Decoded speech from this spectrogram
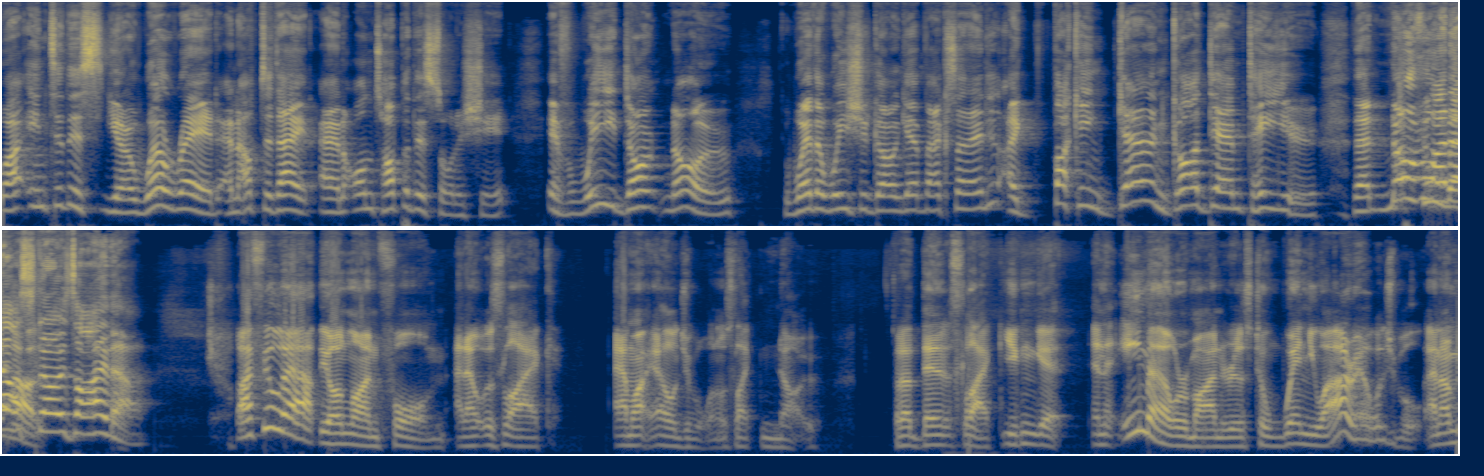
who are into this, you know, well read and up to date and on top of this sort of shit, if we don't know whether we should go and get vaccinated, I fucking guarantee goddamn you that no one else out. knows either. I filled out the online form and it was like, Am I eligible? And it was like, No. But then it's like, you can get an email reminder as to when you are eligible. And I'm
